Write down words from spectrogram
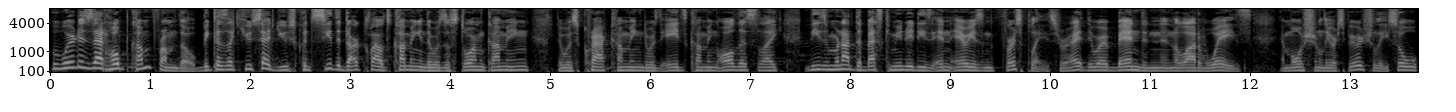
But where does that hope come from, though? Because, like you said, you could see the dark clouds coming, and there was a storm coming, there was crack coming, there was AIDS coming. All this, like these were not the best communities and areas in the first place, right? They were abandoned in a lot of ways, emotionally or spiritually. So,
